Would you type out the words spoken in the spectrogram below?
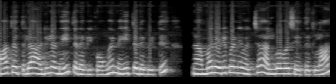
பாத்திரத்தில் அடியில் நெய் தடவிக்கோங்க. நெய் தடவிட்டு நாம் ரெடி பண்ணி வச்ச அல்வாவை சேர்த்துக்கலாம்.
